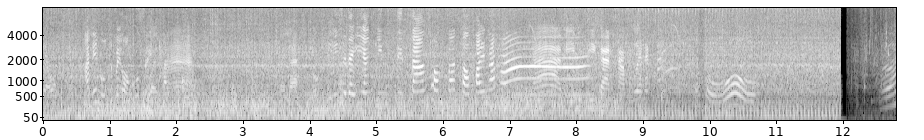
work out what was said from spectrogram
แล้วอันนี้หนูจะไปออกรถ ส เบร วย ก มากไปละลง ทีนี้จะได้ยังกินติดตามชมตอนต่อไปนะคะ อ่ามีวิธีการทำด้วยนะคะ โอ้โห เออ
